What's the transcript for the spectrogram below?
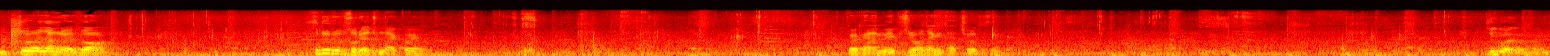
입술 화장을 해서 후루룩 소리가 좀 날 거예요. 그렇게 하면 입술 화장이 다 지워져서 찍어야 거야.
